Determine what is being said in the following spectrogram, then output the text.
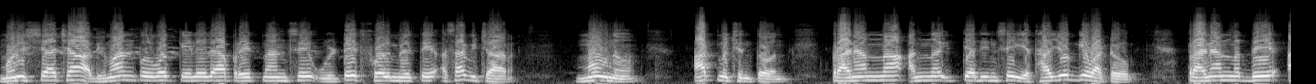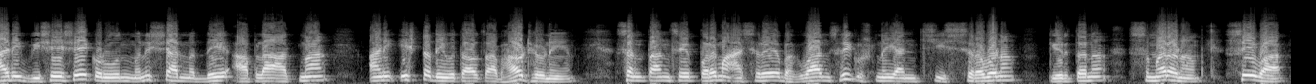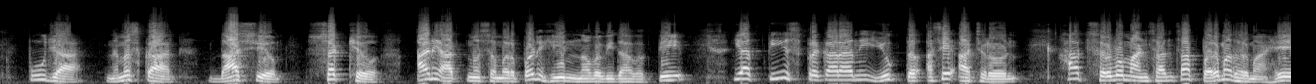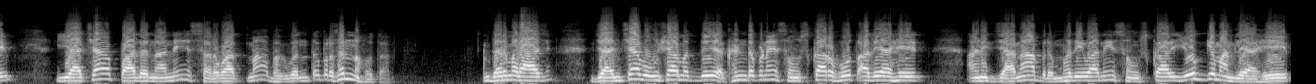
मनुष्याच्या अभिमानपूर्वक केलेल्या प्रयत्नांचे उलटेच फळ मिळते असा विचार मौन आत्मचिंतन प्राण्यांना अन्न इत्यादींचे यथायोग्य वाटप प्राण्यांमध्ये आणि विशेषे करून मनुष्यांमध्ये आपला आत्मा आणि इष्टदेवताचा भाव ठेवणे संतांचे परम आश्रय भगवान श्रीकृष्ण यांची श्रवण कीर्तन स्मरण सेवा पूजा नमस्कार दास्य सख्य आणि आत्मसमर्पण ही नवविधा भक्ती. या तीस प्रकारांनी युक्त असे आचरण हा सर्व माणसांचा परमधर्म आहे. याच्या पालनाने सर्वात्मा भगवंत प्रसन्न होतात. धर्मराज ज्यांच्या वंशामध्ये अखंडपणे संस्कार होत आले आहेत आणि ज्यांना ब्रह्मदेवाने संस्कार योग्य मानले आहे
